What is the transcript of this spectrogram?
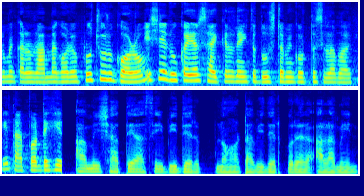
রুমে কারণ রান্নাঘরেও প্রচুর গরম। এসে রুকাইয়ার সাইকেল নিয়ে একটু দুষ্টামি করতেছিলাম আর কি। তারপর দেখি আমি সাথে আছি বিদের নহটা বিদের বিদেরপুরের আলামিন।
